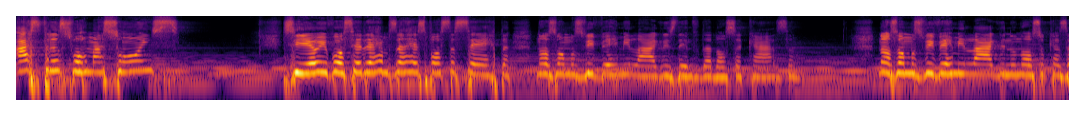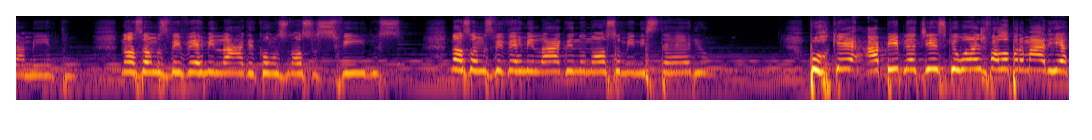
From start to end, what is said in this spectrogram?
as transformações. Se eu e você dermos a resposta certa, nós vamos viver milagres dentro da nossa casa. Nós vamos viver milagre no nosso casamento. Nós vamos viver milagre com os nossos filhos. Nós vamos viver milagre no nosso ministério. Porque a Bíblia diz que o anjo falou para Maria:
